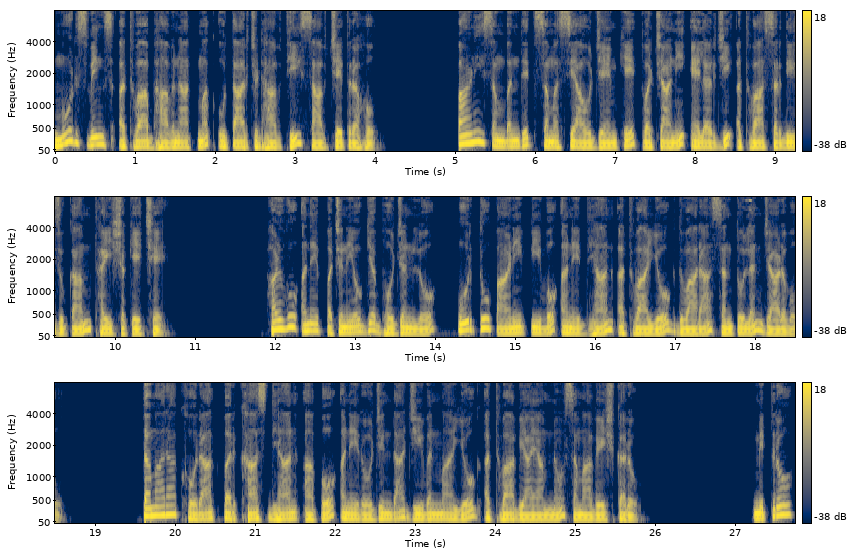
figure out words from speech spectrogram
મૂડ સ્વિંગ્સ અથવા ભાવનાત્મક ઉતારચઢાવથી સાવચેત રહો. પાણી સંબંધિત સમસ્યાઓ જેમ કે ત્વચાની એલર્જી અથવા શરદી જુકામ થઈ શકે છે. હળવું અને પચનયોગ્ય ભોજન લો પૂરતું પાણી પીવો અને ધ્યાન અથવા યોગ દ્વારા સંતુલન જાળવો. તમારા ખોરાક પર ખાસ ધ્યાન આપો અને રોજિંદા જીવનમાં યોગ અથવા વ્યાયામનો સમાવેશ કરો. મિત્રો,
